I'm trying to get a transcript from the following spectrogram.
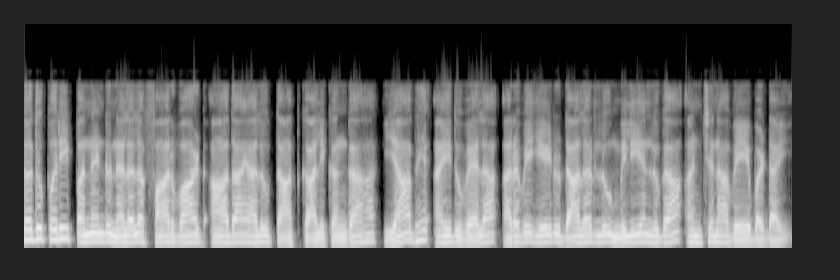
తదుపరి పన్నెండు నెలల ఫార్వార్డ్ ఆదాయాలు తాత్కాలికంగా యాభై ఐదు వేల అరవై ఏడు డాలర్లు మిలియన్లుగా అంచనా వేయబడ్డాయి.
